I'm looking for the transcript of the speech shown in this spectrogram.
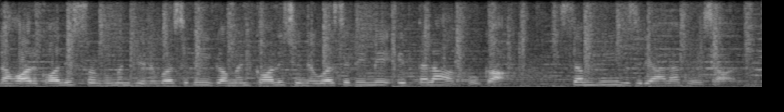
Lahore college for women university, government college university में इतलाक होगा। समरी वजी अला इसार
